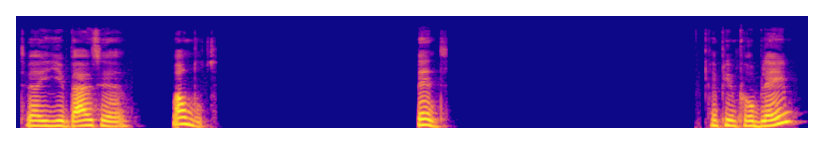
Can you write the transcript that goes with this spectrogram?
Terwijl je hier buiten wandelt, bent. Heb je een probleem?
